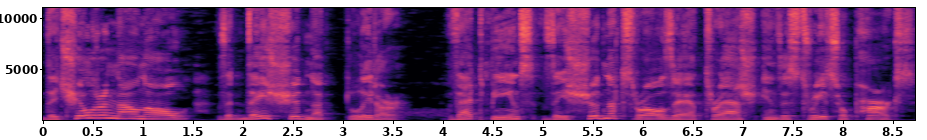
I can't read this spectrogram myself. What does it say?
The children now know that they should not litter. That means they should not throw their trash in the streets or parks.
